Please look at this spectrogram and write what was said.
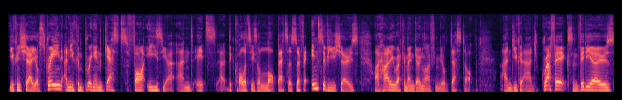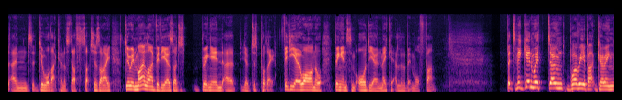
You can share your screen and you can bring in guests far easier and it's uh, the quality is a lot better. So for interview shows, I highly recommend going live from your desktop and you can add graphics and videos and do all that kind of stuff such as i do in my live videos. I just bring in a, you know just put like video on or bring in some audio and make it a little bit more fun. But to begin with don't worry about going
